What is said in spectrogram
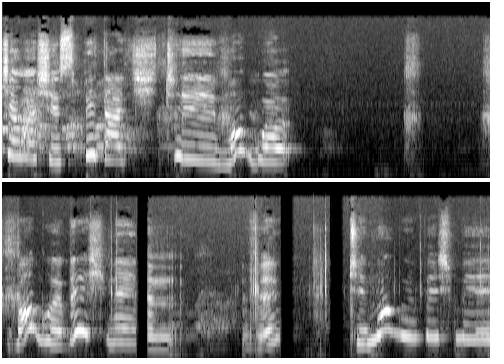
Chciała się spytać, czy mogła. Mogłybyśmy. Wy? Czy mogłybyśmy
